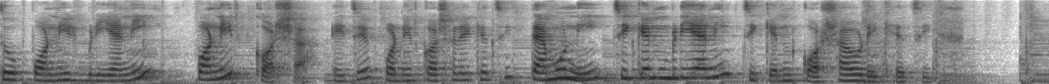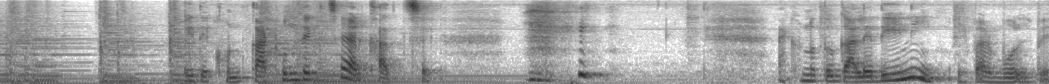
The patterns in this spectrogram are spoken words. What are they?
তো পনির বিরিয়ানি, পনির কষা, এই যে পনির কষা রেখেছি, তেমনই চিকেন বিরিয়ানি, চিকেন কষাও রেখেছি। এই দেখুন, কার্টুন দেখছে আর খাচ্ছে। এখনও তো গালে দিইনি, এবার বলবে।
